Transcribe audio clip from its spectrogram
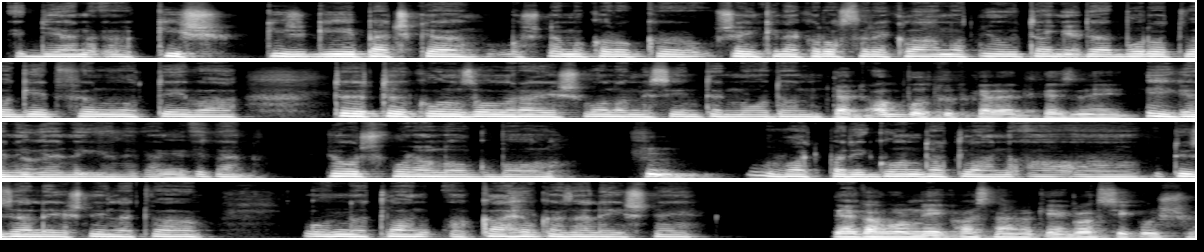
egy ilyen kis, kis gépecske, most nem akarok senkinek a rossz reklámot nyújtani, Igen. de borotva gép föl volt téve töltőkonzolra és valami szintén módon. Tehát abból tud keletkezni egy... Igen, igen, igen, igen, igen. Gyors forralokból, hm. vagy pedig gondatlan a, a tüzelésnél, illetve a gondatlan a kályhokezelésnél. Tehát ahol még használnak ilyen klasszikus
